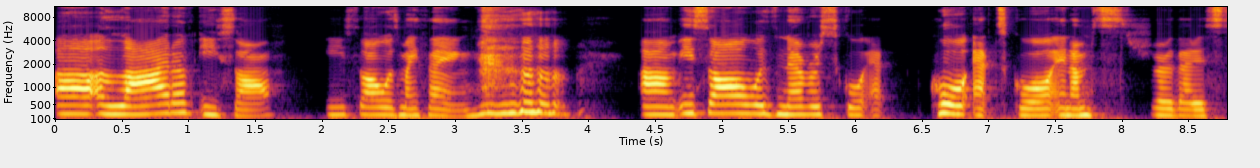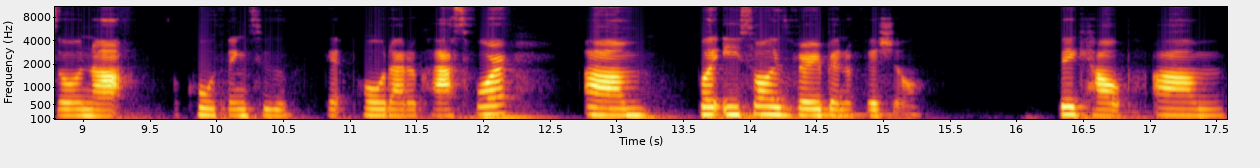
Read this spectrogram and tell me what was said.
Uh, a lot of ESOL. ESOL was my thing. um, ESOL was never school at cool at school, and I'm sure that is still not a cool thing to get pulled out of class for. Um, but ESOL is very beneficial. Big help. Um,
